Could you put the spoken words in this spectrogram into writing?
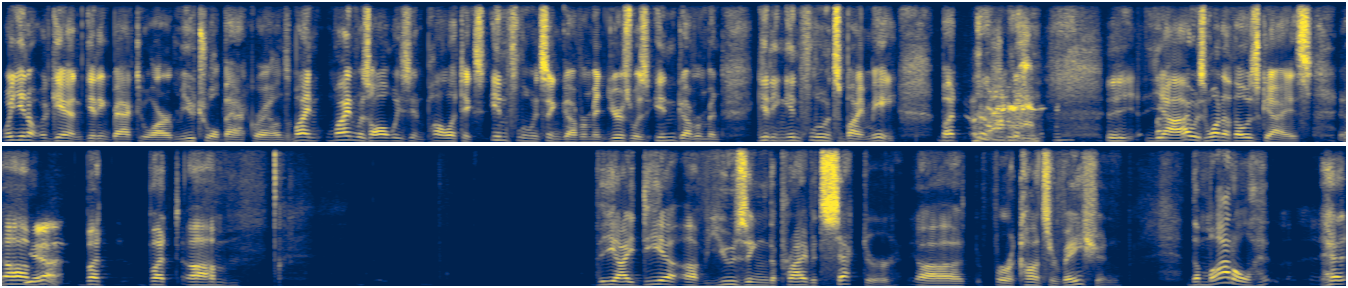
Well, you know, again, getting back to our mutual backgrounds, mine mine was always in politics, influencing government. Yours was in government, getting influenced by me. But yeah, I was one of those guys. Um, yeah But but um, the idea of using the private sector uh, for conservation, the model ha-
